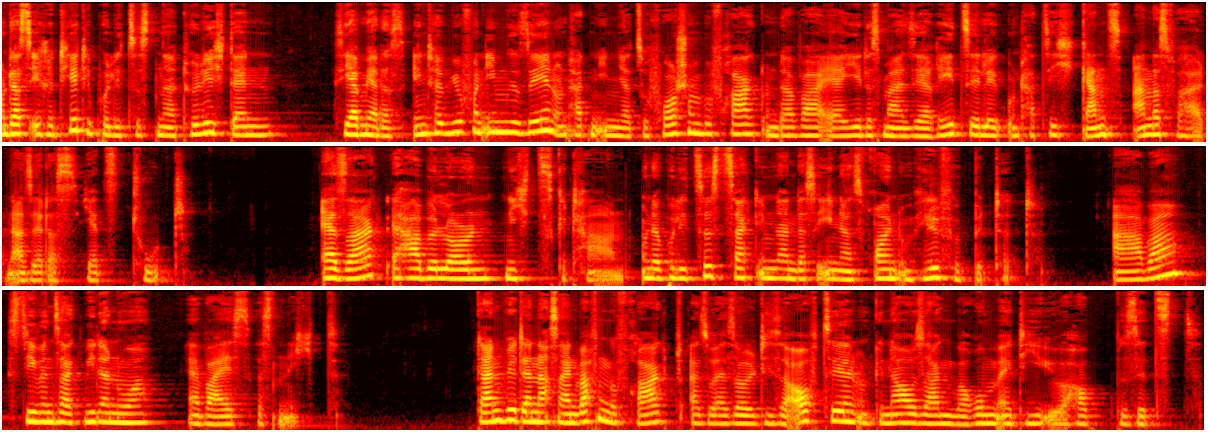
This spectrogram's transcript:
Und das irritiert die Polizisten natürlich, denn sie haben ja das Interview von ihm gesehen und hatten ihn ja zuvor schon befragt und da war er jedes Mal sehr redselig und hat sich ganz anders verhalten, als er das jetzt tut. Er sagt, er habe Lauren nichts getan und der Polizist sagt ihm dann, dass er ihn als Freund um Hilfe bittet. Aber Steven sagt wieder nur, er weiß es nicht. Dann wird er nach seinen Waffen gefragt, also er soll diese aufzählen und genau sagen, warum er die überhaupt besitzt.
